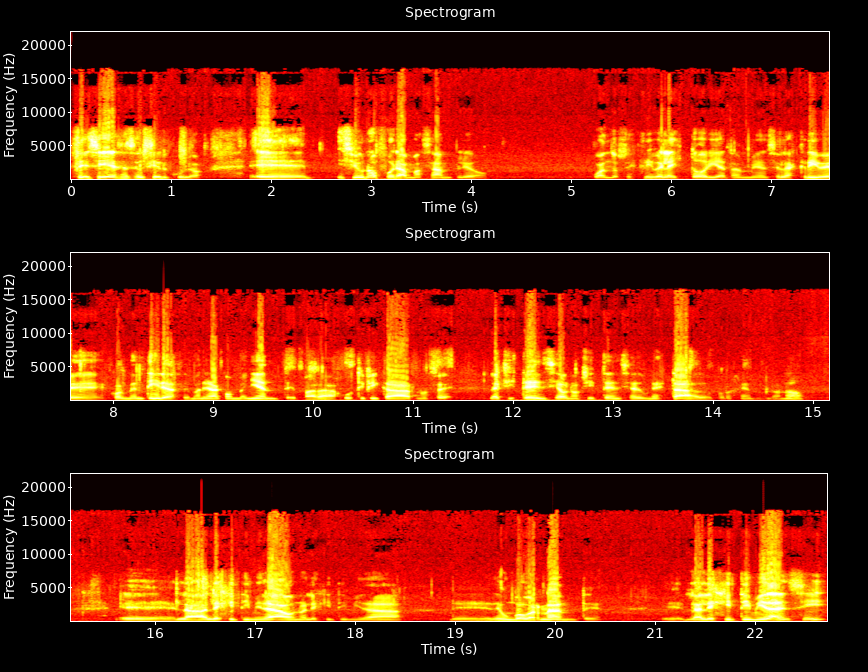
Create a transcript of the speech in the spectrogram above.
Sí, sí, ese es el círculo. Eh, y si uno fuera más amplio, cuando se escribe la historia también se la escribe con mentiras, de manera conveniente, para justificar, no sé, la existencia o no existencia de un Estado, por ejemplo, ¿no? Eh, la legitimidad o no legitimidad de, un gobernante, eh, la legitimidad en sí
